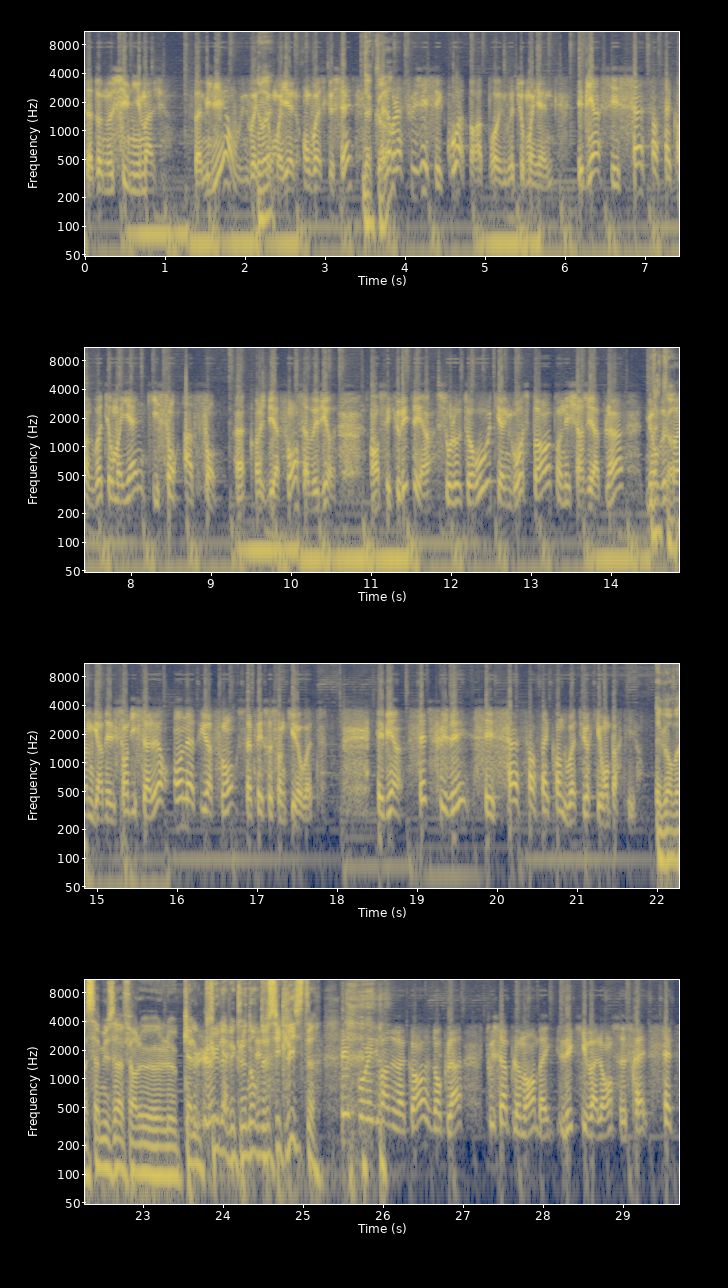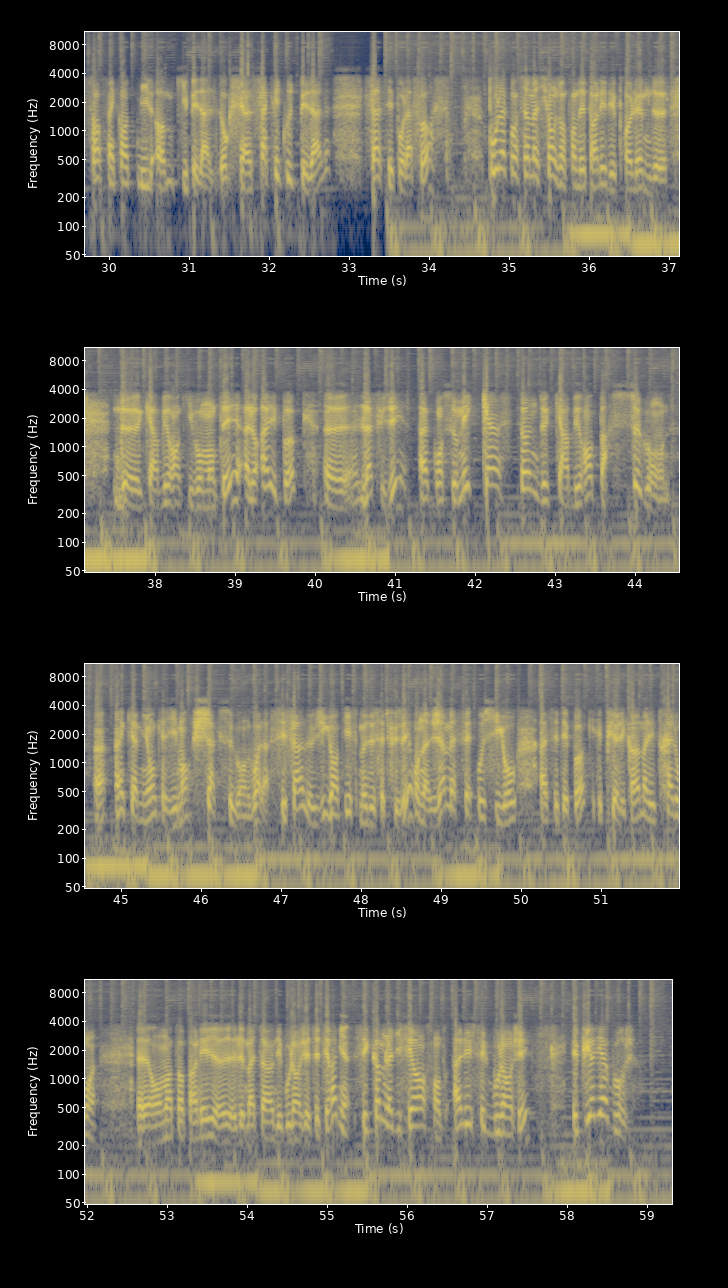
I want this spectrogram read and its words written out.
Ça donne aussi une image familière, une voiture Ouais. moyenne, on voit ce que c'est. Alors la fusée, c'est quoi par rapport à une voiture moyenne? Eh bien, c'est 550 voitures moyennes qui sont à fond. hein. Quand je dis à fond, ça veut dire en sécurité. Hein. Sur l'autoroute, il y a une grosse pente, on est chargé à plein, mais on veut quand même garder le 110 à l'heure, on appuie à fond, ça fait 60 kW. Eh bien, cette fusée, c'est 550 voitures qui vont partir. Eh bien on va s'amuser à faire le, le calcul Le- avec le nombre de cyclistes. C'est pour les départs de vacances. Donc là, tout simplement, ben, l'équivalent, ce serait 750 000 hommes qui pédalent. Donc c'est un sacré coup de pédale. Ça, c'est pour la force. Pour la consommation, j'entendais parler des problèmes de, de carburant qui vont monter. Alors à l'époque, euh, la fusée a consommé 15 tonnes de carburant par seconde. hein. un camion quasiment chaque seconde. Voilà, c'est ça le gigantisme de cette fusée. On n'a jamais fait aussi gros à cette époque. Et puis elle est quand même allée très loin. Euh, on entend parler euh, le matin des boulangers, etc. C'est comme la différence entre aller chez le boulanger et puis aller à Bourges.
